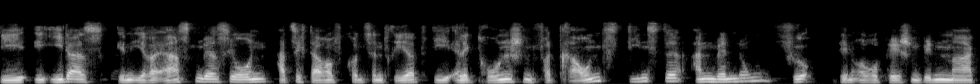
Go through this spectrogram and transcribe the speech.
Die EIDAS in ihrer ersten Version hat sich darauf konzentriert, die elektronischen Vertrauensdienste Anwendungen für den europäischen Binnenmarkt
